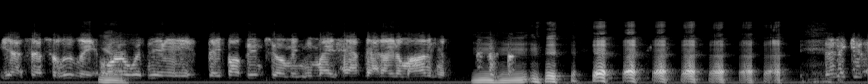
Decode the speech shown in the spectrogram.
yes, absolutely. Yeah. Or would they they bump into him and he might have that item on him, mm-hmm. then it gets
